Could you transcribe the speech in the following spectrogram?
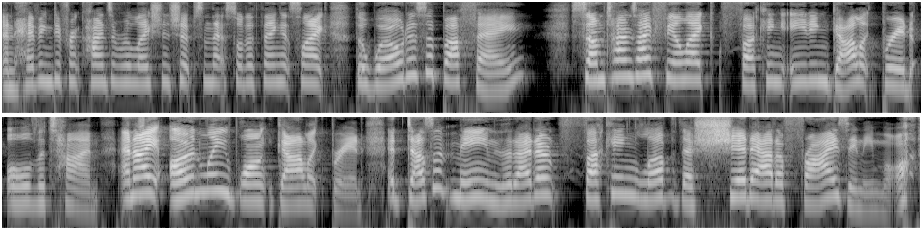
and having different kinds of relationships and that sort of thing it's like the world is a buffet. Sometimes i feel like fucking eating garlic bread all the time and i only want garlic bread. It doesn't mean that i don't fucking love the shit out of fries anymore.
